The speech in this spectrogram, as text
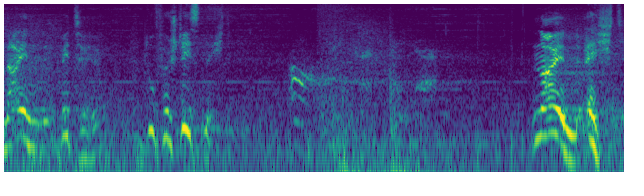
Nein, bitte. Du verstehst nicht. Nein, echt.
